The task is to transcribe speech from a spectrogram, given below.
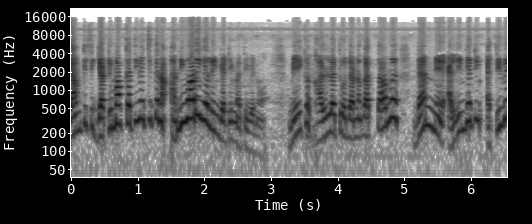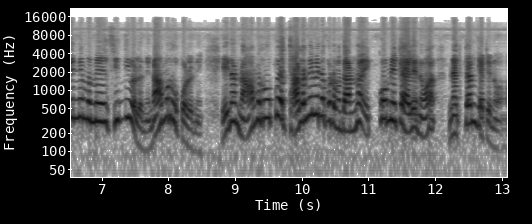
යම්කිසි ගැටුමක් ඇති වෙච්ච තැන අනිවාර්යෙන් ඇලින් ගැටීම් ඇති වෙනවා. මේක කල්ලාතුව දැනගත්තාම දැන් මේ ඇලින් ගැටීම් ඇති වෙන්නේම මේ සිද්ධිවලනේ නාම රූපවලනේ. එහෙනම් නාම රූපය චලන වෙනකොටම දන්නවා එක්කෝ මේක ඇලෙනවා නැත්නම් ගැටෙනවා.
